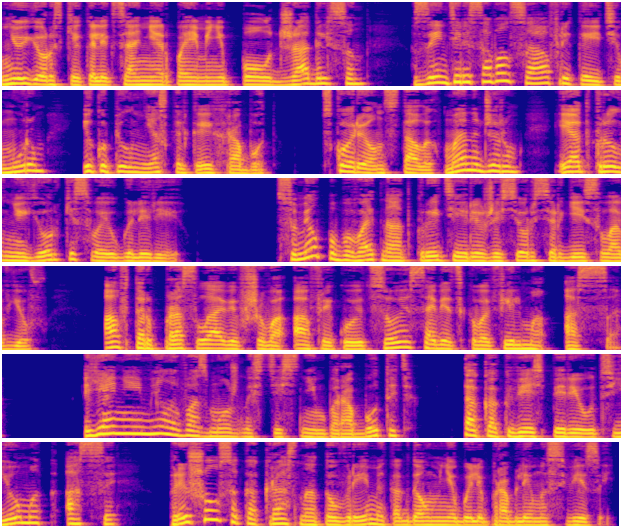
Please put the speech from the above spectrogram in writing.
Нью-Йоркский коллекционер по имени Пол Джадельсон заинтересовался Африкой и Тимуром и купил несколько их работ. Вскоре он стал их менеджером и открыл в Нью-Йорке свою галерею. Сумел побывать на открытии режиссер Сергей Соловьев, автор прославившего Африку и Цоя советского фильма «Асса». Я не имела возможности с ним поработать, так как весь период съемок «Ассы» пришелся как раз на то время, когда у меня были проблемы с визой.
